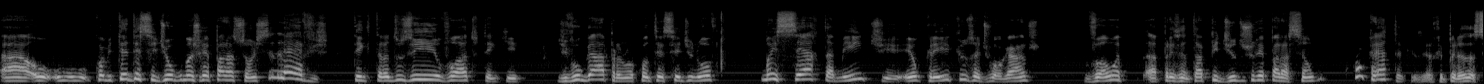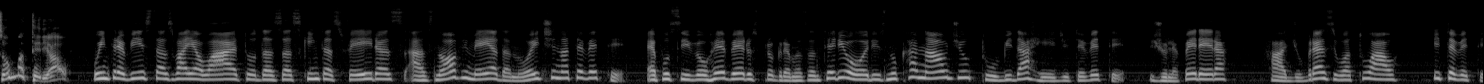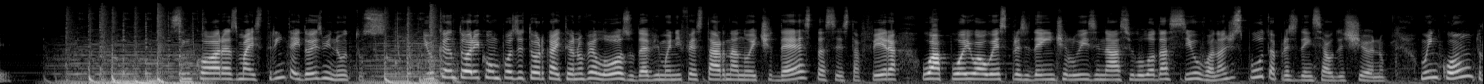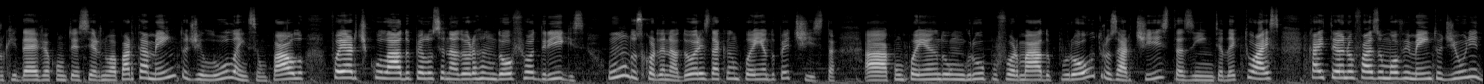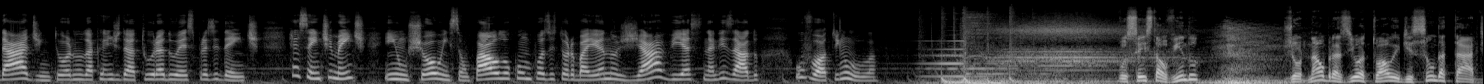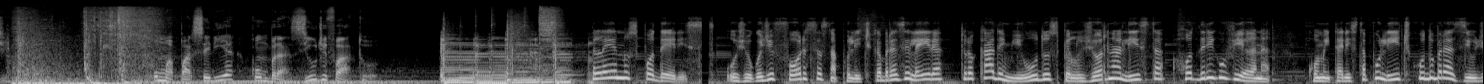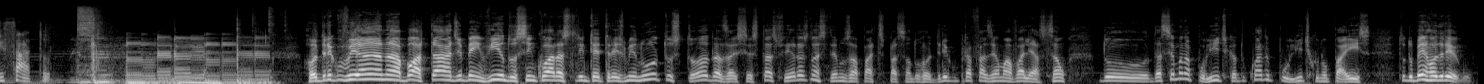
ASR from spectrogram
ah, o, o, comitê decidiu algumas reparações leves. Tem que traduzir o voto, tem que divulgar para não acontecer de novo. Mas certamente eu creio que os advogados vão a, apresentar pedidos de reparação concreta, quer dizer, reparação material. O Entrevistas vai ao ar todas as quintas-feiras, às nove e meia da noite, na TVT. É possível rever os programas anteriores no canal de YouTube da Rede TVT. Júlia Pereira, Rádio Brasil Atual e TVT. 5 horas mais 32 minutos. E o cantor e compositor Caetano Veloso deve manifestar na noite desta sexta-feira o apoio ao ex-presidente Luiz Inácio Lula da Silva na disputa presidencial deste ano. O encontro, que deve acontecer no apartamento de Lula, em São Paulo, foi articulado pelo senador Randolfo Rodrigues, um dos coordenadores da campanha do petista. Acompanhando um grupo formado por outros artistas e intelectuais, Caetano faz um movimento de unidade em torno da candidatura do ex-presidente. Recentemente, em um show em São Paulo, o compositor baiano já havia sinalizado o voto em Lula. Você está ouvindo? Jornal Brasil Atual, edição da tarde. Uma parceria com Brasil de Fato. Plenos Poderes. O jogo de forças na política brasileira, trocado em miúdos pelo jornalista Rodrigo Viana, comentarista político do Brasil de Fato. Rodrigo Viana, boa tarde, bem-vindo. 5 horas e 33 minutos. Todas as sextas-feiras nós temos a participação do Rodrigo para fazer uma avaliação do, da semana política, do quadro político no país. Tudo bem, Rodrigo?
